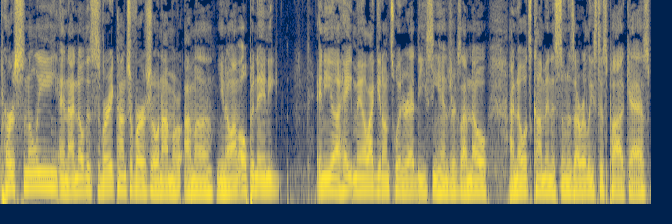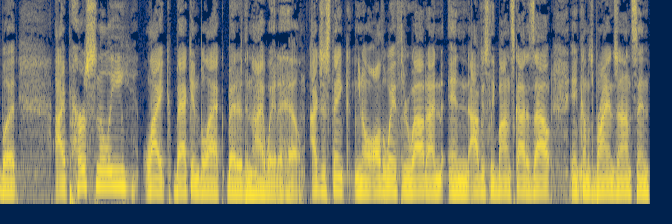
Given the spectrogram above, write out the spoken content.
personally, and I know this is very controversial, and I'm, a, I'm a, you know, I'm open to any any uh, hate mail I get on Twitter at DC Hendrix. I know I know it's coming as soon as I release this podcast, but I personally like Back in Black better than Highway to Hell. I just think, you know, all the way throughout, I, and obviously Bon Scott is out, in comes Brian Johnson,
